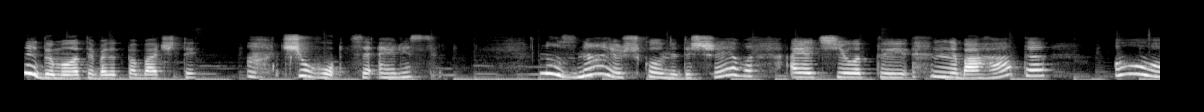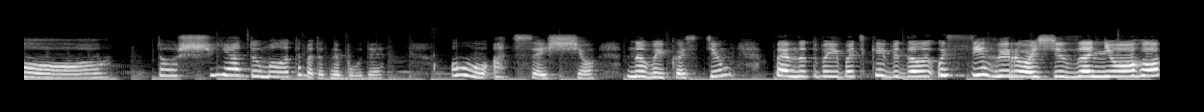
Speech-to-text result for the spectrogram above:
Не думала тебе тут побачити. Чого б це, Еліс? Ну, знаєш, школа не дешева, а я чула, ти небагата. О, тож я думала, тебе тут не буде. О, а це що? Новий костюм? Певно, твої батьки віддали усі гроші за нього.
